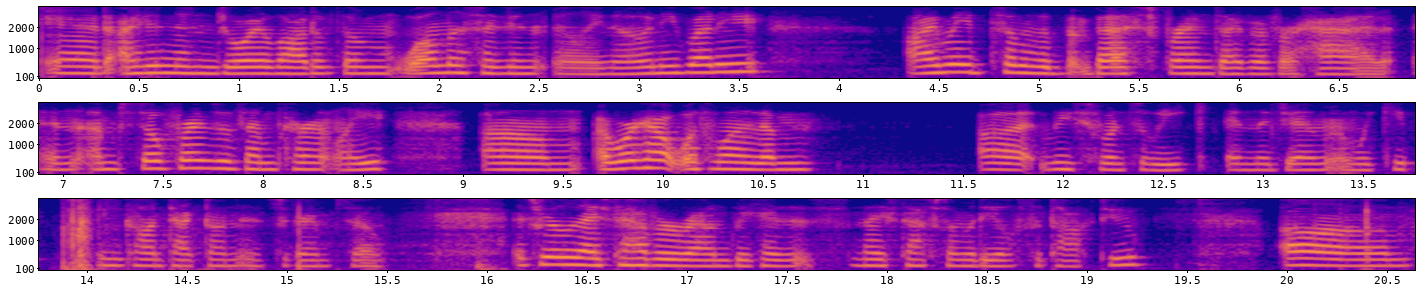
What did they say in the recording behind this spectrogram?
and I didn't enjoy a lot of them. Wellness, I didn't really know anybody. I made some of the best friends I've ever had, and I'm still friends with them currently. Um, I work out with one of them uh, at least once a week in the gym, and we keep in contact on Instagram. So it's really nice to have her around because it's nice to have somebody else to talk to. Um,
